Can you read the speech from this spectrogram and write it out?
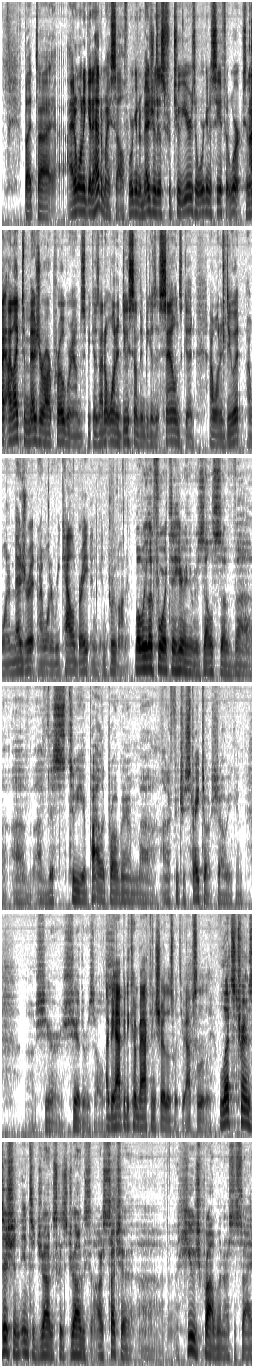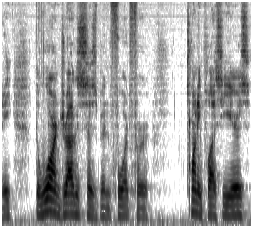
But uh, I don't want to get ahead of myself. We're going to measure this for two years and we're going to see if it works. And I, I, like to measure our programs because I don't want to do something because it sounds good. I want to do it, I want to measure it, and I want to recalibrate and improve on it. Well, we look forward to hearing the results of, uh, of, of, this two year pilot program uh, on a future Straight Talk show. You can uh, share share the results. I'd be happy to come back and share those with you. Absolutely. Let's transition into drugs because drugs are such a, huge problem in our society. The war on drugs has been fought for 20 plus years,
